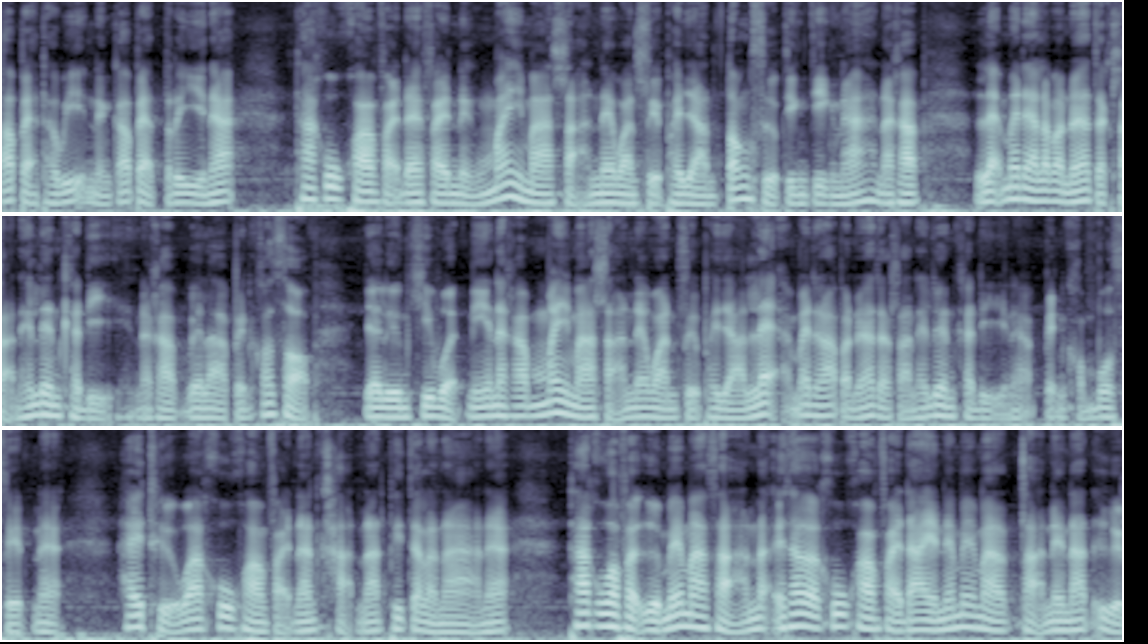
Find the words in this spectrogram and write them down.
198 ทวิ198 ตรีนะ ถ้าคู่ความฝ่ายใดฝ่ายหนึ่งไม่มาศาลในวันสืบพยานต้องสืบจริง ๆ นะนะครับ และไม่ได้รับอนุญาตจากศาลให้เลื่อนคดีนะครับ เวลาเป็นข้อสอบอย่าลืม keyword นี้นะครับ ไม่มาศาลในวันสืบพยาน และไม่ได้รับอนุญาตจากศาลให้เลื่อนคดีนะเป็น combo set นะให้ถือว่าคู่ความฝ่ายนั้นขาดนัดพิจารณานะถ้าคู่ความฝ่ายอื่นไม่มาศาลเอ้ถ้าคู่ความฝ่ายใดเนี่ยไม่มาศาลในนัดอื่น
